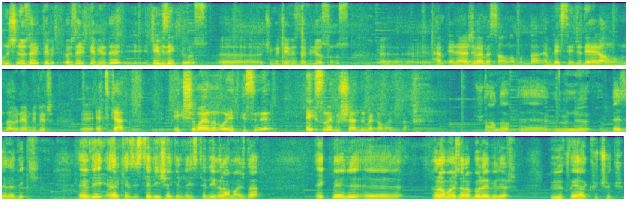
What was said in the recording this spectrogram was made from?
Bunun için özellikle özellikle bir de e, ceviz ekliyoruz. E, Çünkü ceviz de biliyorsunuz e, hem enerji vermesi anlamında hem besleyici değeri anlamında önemli bir etken. Ekşi mayanın o etkisini ekstra güçlendirmek amacıyla. Şu anda e, ürünü bezeledik. Evde herkes istediği şekilde, istediği gramajda ekmeğini e, gramajlara bölebilir. Büyük veya küçük.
